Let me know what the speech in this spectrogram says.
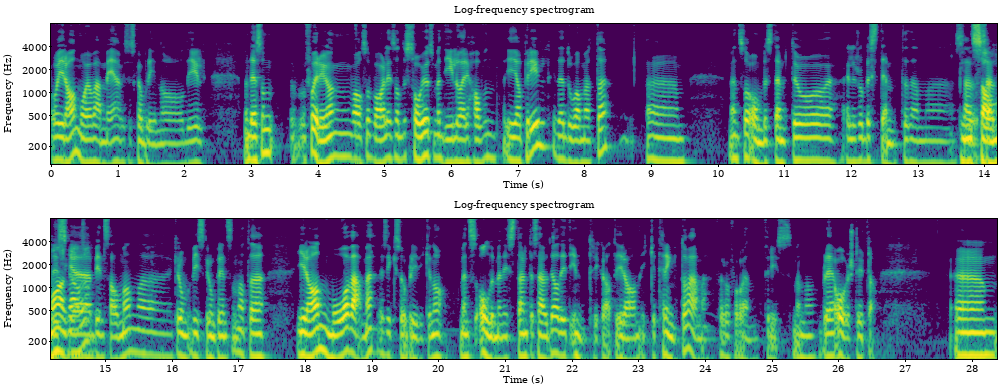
og Iran må jo være med hvis det skal bli noe deal. Men det som forrige gang var også var litt sånn Det så jo ut som en deal var i havn i april, i det Doha-møtet. Eh, Men så ombestemte jo Eller så bestemte den eh, Bin saudiske det det? bin Salman, eh, visekronprinsen, at eh, Iran må være med, hvis ikke så blir det ikke noe. Mens oljeministeren til Saudi hadde gitt inntrykk av at Iran ikke trengte å være med for å få en frys, men ble overstyrt, da. Um,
